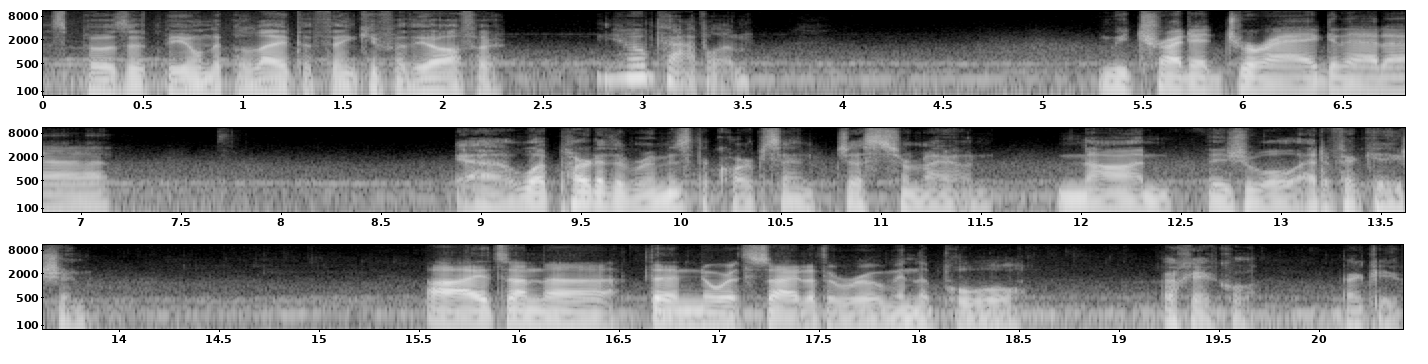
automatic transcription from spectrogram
I suppose it'd be only polite to thank you for the offer. No problem. We try to drag that, uh, Yeah, what part of the room is the corpse in? Just for my own non visual edification. Uh, it's on the, the north side of the room in the pool. Okay, cool. Thank you.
